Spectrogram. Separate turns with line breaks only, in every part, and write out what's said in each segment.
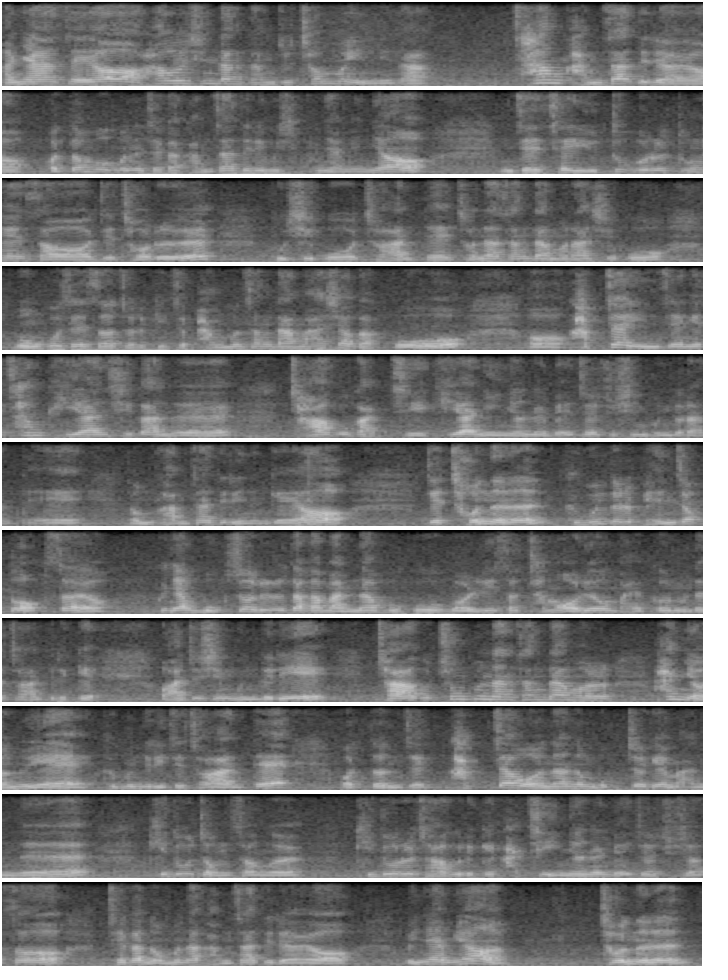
안녕하세요. 하울신당 당주 천무입니다. 참 감사드려요. 어떤 부분은 제가 감사드리고 싶으냐면요. 이제 제 유튜브를 통해서 이제 저를 보시고 저한테 전화 상담을 하시고 먼 곳에서 저렇게 이제 방문 상담 하셔갖고 어, 각자 인생에 참 귀한 시간을 저하고 같이 귀한 인연을 맺어주신 분들한테 너무 감사드리는 게요. 이제 저는 그분들을 뵌 적도 없어요. 그냥 목소리로다가 만나보고 멀리서 참 어려운 발걸음으로 저한테 이렇게 와주신 분들이 저하고 충분한 상담을 한 연후에 그분들이 이제 저한테 어떤 이제 각자 원하는 목적에 맞는 기도 정성을 기도를 저하고 이렇게 같이 인연을 맺어주셔서 제가 너무나 감사드려요. 왜냐면 저는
